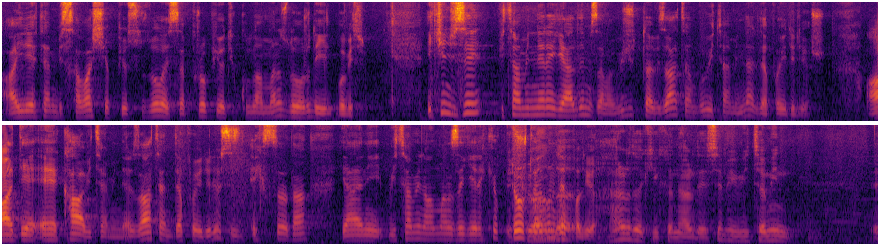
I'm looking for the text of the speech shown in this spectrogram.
ayrıyeten bir savaş yapıyorsunuz. Dolayısıyla probiyotik kullanmanız doğru değil. Bu bir. İkincisi vitaminlere geldiğimiz zaman vücutta zaten bu vitaminler depo ediliyor. A, D, E, K vitaminleri zaten depo ediliyor. Siz ekstradan yani vitamin almanıza gerek yok. E, 4 şu ay bunu depoluyor. Her dakika neredeyse bir vitamin e,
